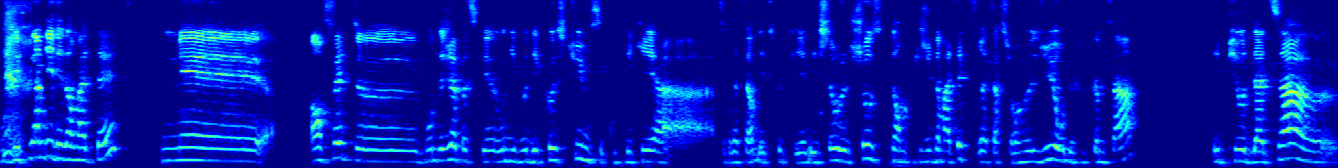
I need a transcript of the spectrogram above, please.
J'ai plein d'idées dans ma tête, mais en fait, euh, bon, déjà parce qu'au niveau des costumes, c'est compliqué. Il faudrait faire des trucs. Il y a des choses, dans, que j'ai dans ma tête qu'il faudrait faire sur mesure ou des choses comme ça. Et puis au-delà de ça, euh,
